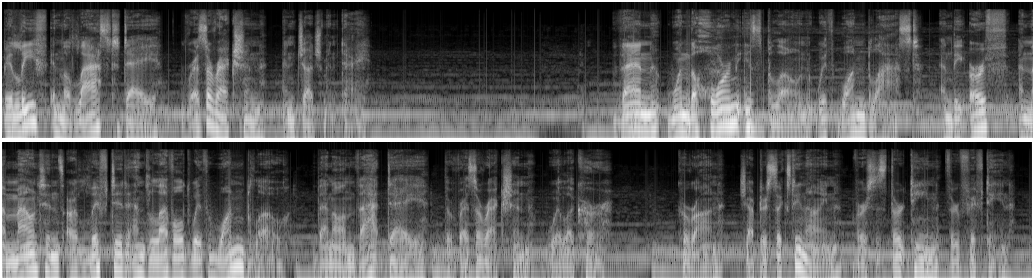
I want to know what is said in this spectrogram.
Belief in the last day, resurrection, and judgment day. Then, when the horn is blown with one blast, and the earth and the mountains are lifted and leveled with one blow, then on that day the resurrection will occur. Quran, chapter 69, verses 13 through 15.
